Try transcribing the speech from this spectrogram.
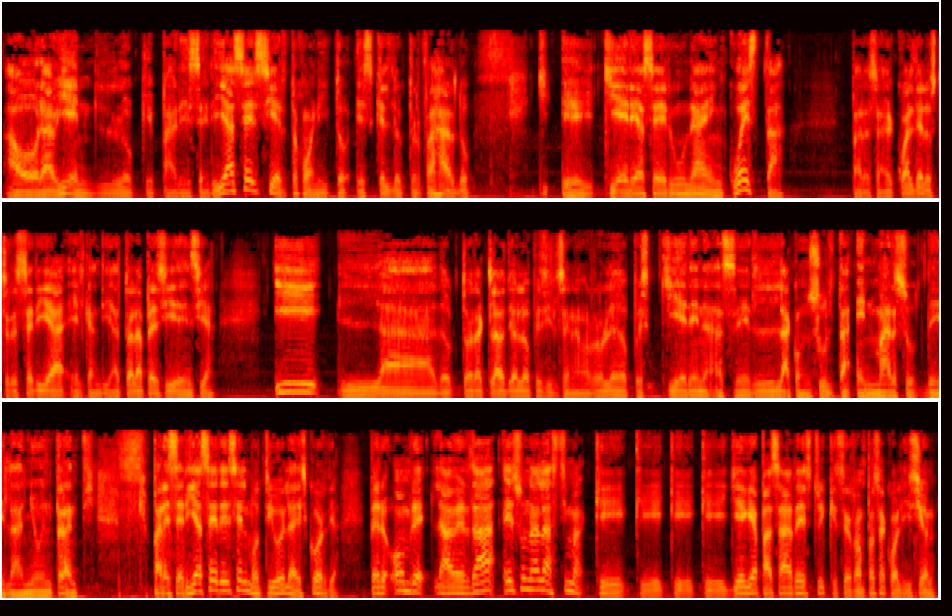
Ahora bien, lo que parecería ser cierto, Juanito, es que el doctor Fajardo eh, quiere hacer una encuesta para saber cuál de los tres sería el candidato a la presidencia y la doctora Claudia López y el senador Robledo pues quieren hacer la consulta en marzo del año entrante. Parecería ser ese el motivo de la discordia, pero hombre, la verdad es una lástima que, que, que, que llegue a pasar esto y que se rompa esa coalición,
